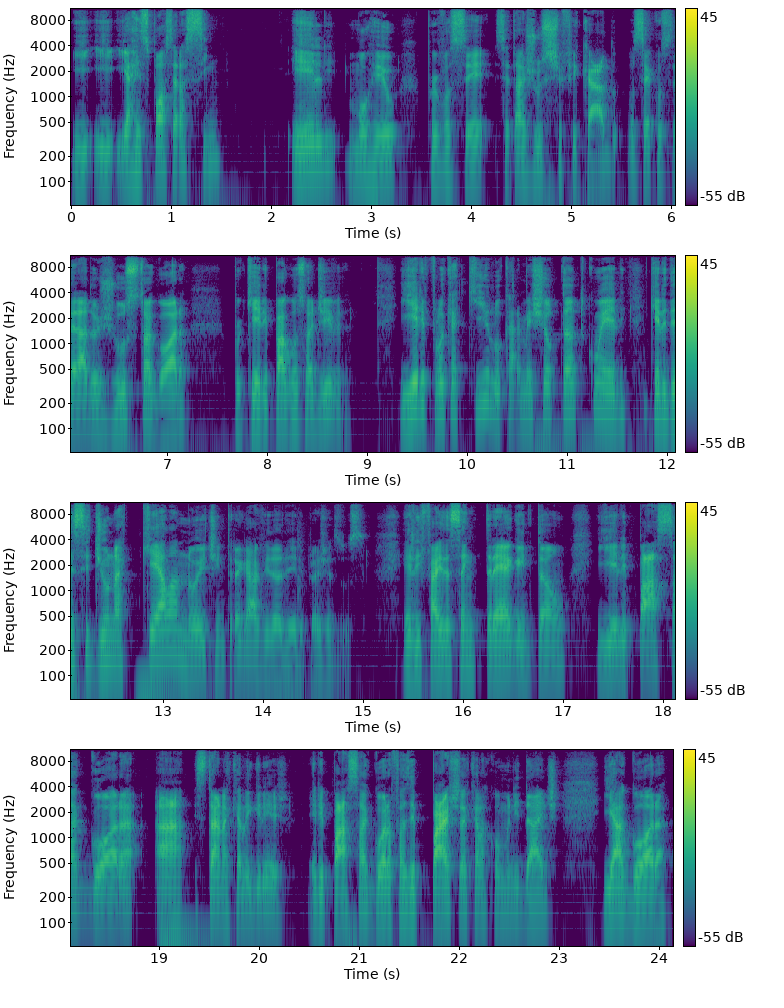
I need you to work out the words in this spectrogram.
E, e, e a resposta era sim. Ele morreu por você, você está justificado, você é considerado justo agora, porque ele pagou sua dívida. E ele falou que aquilo, cara, mexeu tanto com ele que ele decidiu naquela noite entregar a vida dele para Jesus. Ele faz essa entrega então e ele passa agora a estar naquela igreja. Ele passa agora a fazer parte daquela comunidade e agora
